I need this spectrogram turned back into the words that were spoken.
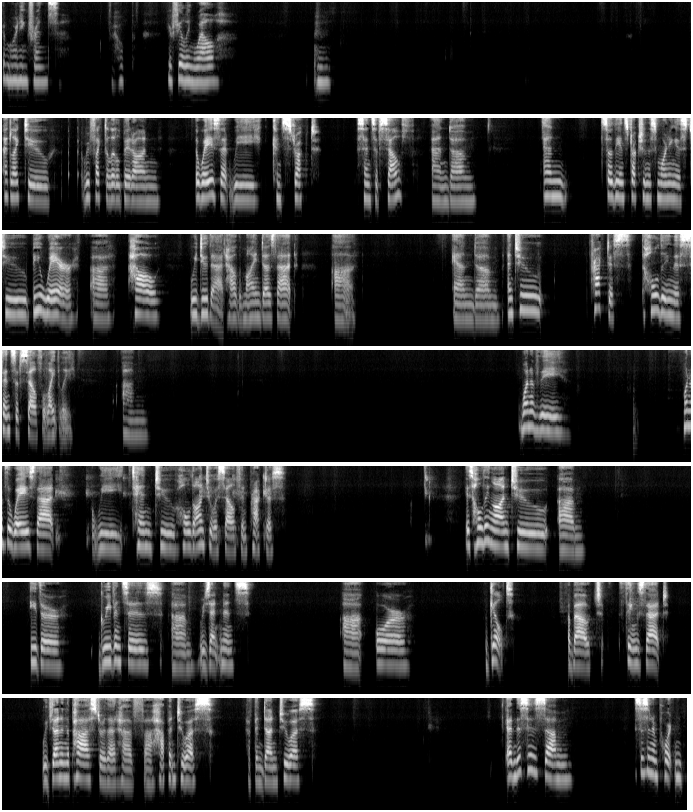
Good morning, friends. I hope you're feeling well. I'd like to reflect a little bit on the ways that we construct sense of self and um, and so the instruction this morning is to be aware uh, how we do that, how the mind does that, uh, and um, and to practice holding this sense of self lightly. Um, one of the one of the ways that we tend to hold on to a self in practice is holding on to um, either grievances, um, resentments, uh, or guilt about things that we've done in the past or that have uh, happened to us, have been done to us. And this is um, this is an important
